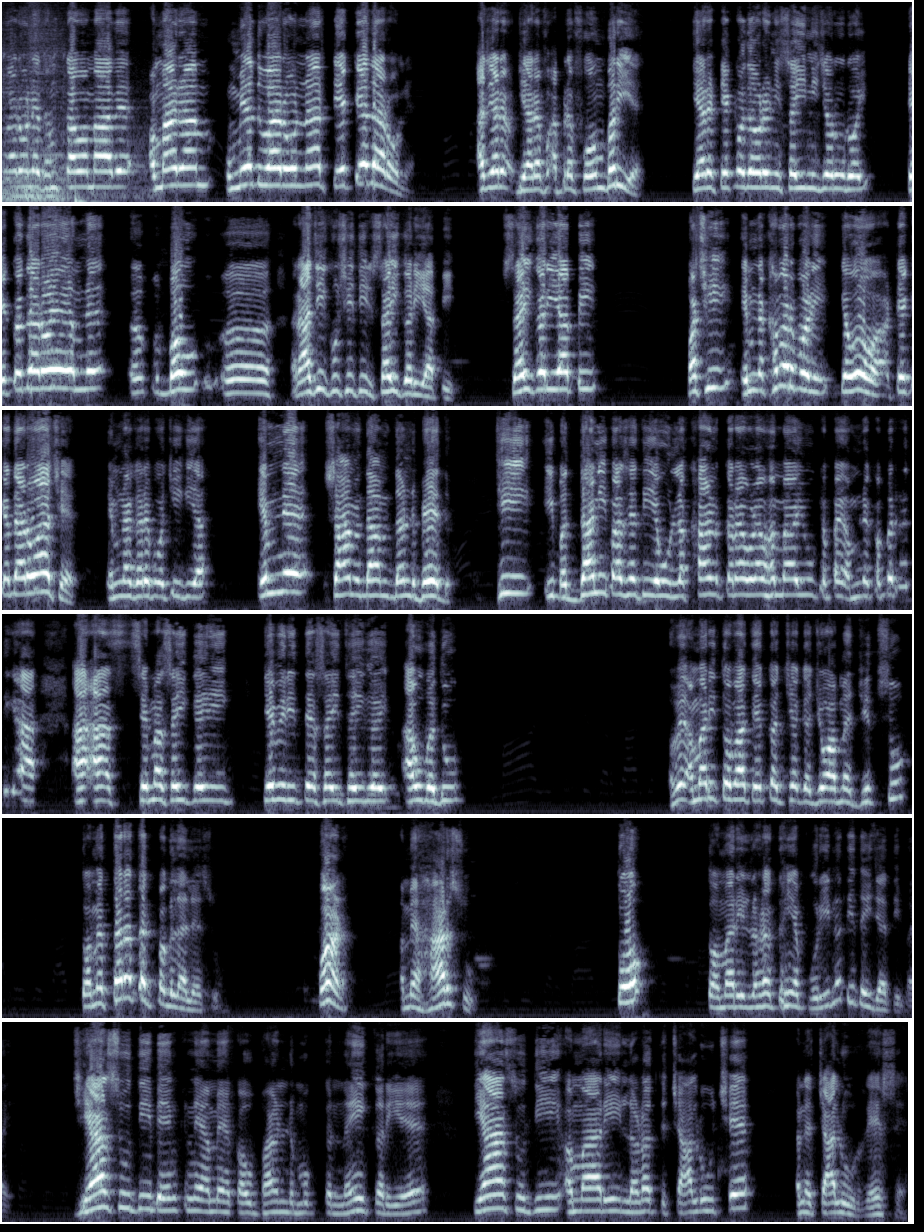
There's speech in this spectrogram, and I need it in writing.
ઉમેદવારોને ધમકાવવામાં આવે. અમારા ઉમેદવારોના ટેકેદારોને. આ જ્યારે આપણે ફોર્મ ભરીએ, ત્યારે ટેકેદારોની સહીની જરૂર હોય. ટેકેદારોએ અમને બહુ રાજી ખુશીથી સહી કરી આપી. સહી કરી આપી, પછી એમને ખબર પડી કે ઓ ટેકેદારો આ છે. એમના ઘરે પહોંચી ગયા. એમને સામ દામ દંડ ભેદથી એ બધાની પાસેથી એવું લખાણ કરાવડાવવામાં આવ્યું કે, ભાઈ, અમને ખબર નથી કે આ આ આ શેમાં સહી કરી, કેવી રીતે સહી થઈ ગઈ, આવું બધું. હવે અમારી તો વાત એક જ છે કે, જો અમે જીતશું, તો અમે તરત જ પગલા લેશું. પણ અમે હારશું. તો તો અમારી લડત અહીંયા પૂરી નથી થઈ જતી ભાઈ. જ્યાં સુધી બેંકને અમે કૌભાંડ મુક્ત નહીં કરીએ, ત્યાં સુધી અમારી લડત ચાલુ છે અને ચાલુ રહેશે.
